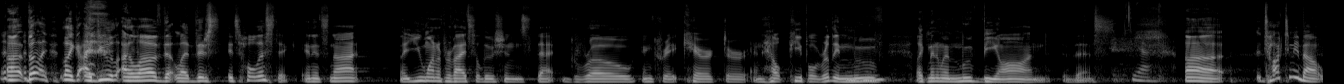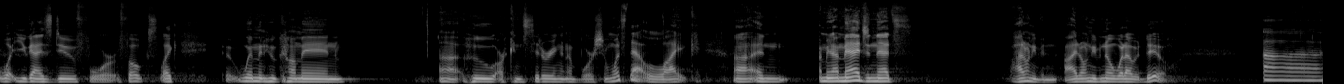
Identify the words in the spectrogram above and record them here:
Uh, but like, like I do, I love that like this, it's holistic and it's not like you want to provide solutions that grow and create character and help people really move, like men and women move beyond this. Yeah. Uh, talk to me about what you guys do for folks like women who come in uh, who are considering an abortion. What's that like? Uh, and I mean, I imagine that's. I don't even. I don't even know what I would do. Uh,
